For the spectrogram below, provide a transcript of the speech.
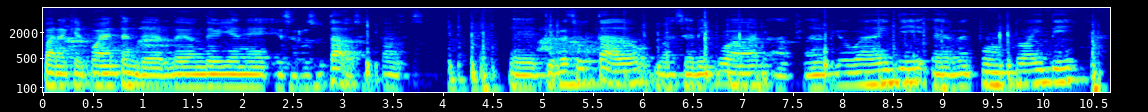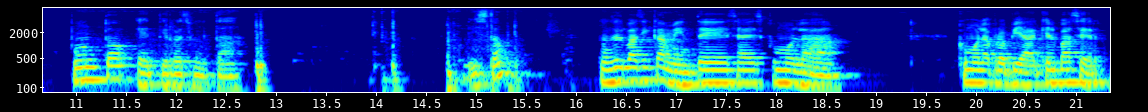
para que él pueda entender de dónde vienen esos resultados. Entonces eh, resultado va a ser igual a findViewID r.id resultado. Listo entonces básicamente esa es como la como la propiedad que él va a hacer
